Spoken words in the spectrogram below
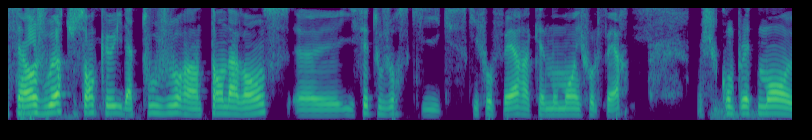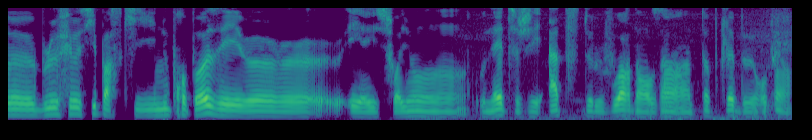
c'est un joueur, tu sens qu'il a toujours un temps d'avance, il sait toujours ce qu'il faut faire, à quel moment il faut le faire je suis complètement bluffé aussi par ce qu'il nous propose et, et soyons honnêtes, j'ai hâte de le voir dans un top club européen.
